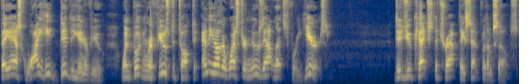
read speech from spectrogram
They ask why he did the interview when Putin refused to talk to any other Western news outlets for years. Did you catch the trap they set for themselves?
